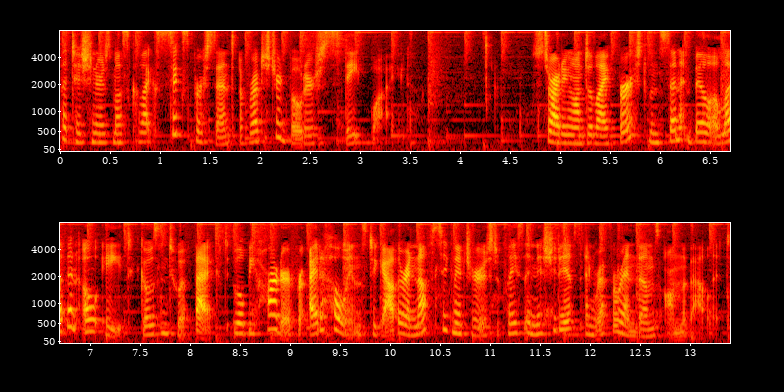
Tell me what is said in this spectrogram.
petitioners must collect 6% of registered voters statewide. Starting on July 1st, when Senate Bill 1108 goes into effect, it will be harder for Idahoans to gather enough signatures to place initiatives and referendums on the ballot.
